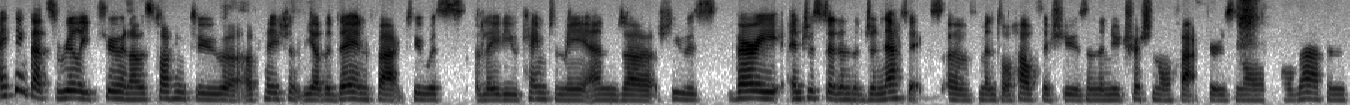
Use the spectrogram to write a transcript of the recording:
I think that's really true. And I was talking to a, patient the other day, in fact, who was a lady who came to me and uh, she was very interested in the genetics of mental health issues and the nutritional factors and all, all that. And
